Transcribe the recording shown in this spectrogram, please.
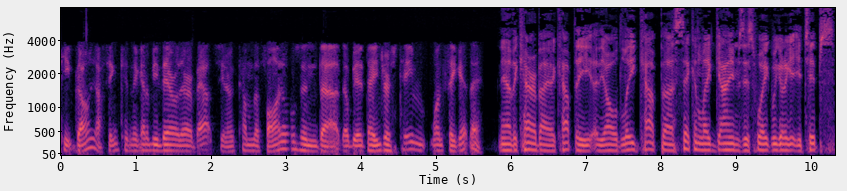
keep going, I think, and they're going to be there or thereabouts, you know, come the finals and uh, they'll be a dangerous team once they get there. Now the Carabao Cup, the the old League Cup, uh, second leg games this week. We've got to get your tips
